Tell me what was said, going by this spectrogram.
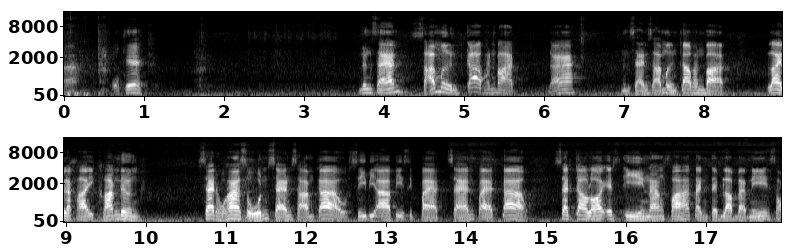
นะโอเค1 3 9 0 0 0บาทนะ1 3 9 0 0 0บาท ไล่ราคาอีกครั้งหนึ่ง Z 6 5 0 แสน39 CBR ปี 18แสน89 Z 900 SE นางฟ้าแต่งเต็มลำแบบนี้ 2 2 9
